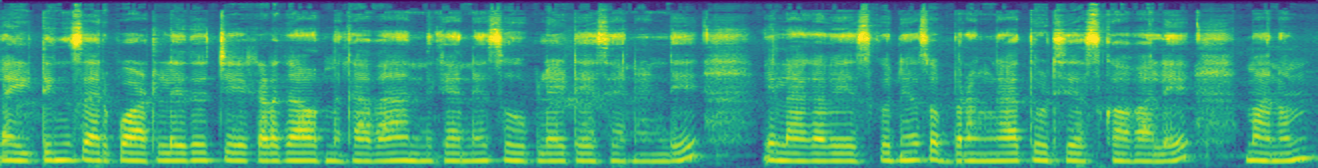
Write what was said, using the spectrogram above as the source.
లైటింగ్ సరిపోవట్లేదు చీకటిగా ఉంది కదా అందుకనే సూప్ లైట్ వేసానండి. ఇలాగ వేసుకుని శుభ్రంగా తుడిచేసుకోవాలి. మనం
